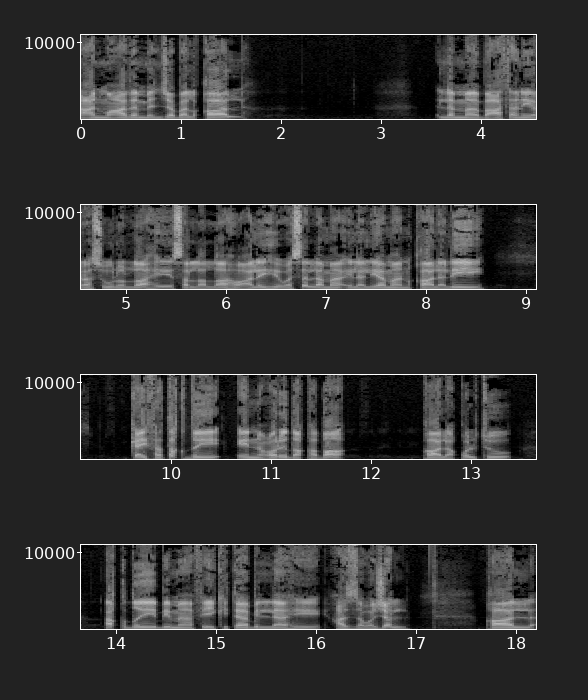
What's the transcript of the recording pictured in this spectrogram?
عن معاذ بن جبل قال لما بعثني رسول الله صلى الله عليه وسلم إلى اليمن قال لي كيف تقضي إن عرض قضاء؟ قال قلت أقضي بما في كتاب الله عز وجل. قال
